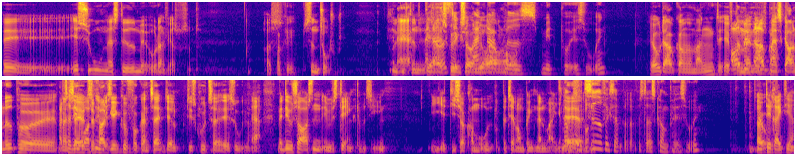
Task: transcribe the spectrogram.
øh, SU'en er steget med 78 procent. Også Okay. siden 2000. Udgifterne. det Men er er sgu ikke så mange, der er blevet smidt på SU, ikke? Jo, der er jo kommet mange efter, oh, men- man, ah, man skar jo ned på... Øh, man det er sagde jo til folk invest- ikke kunne få kontanthjælp, de skulle tage SU. Jo. Ja, men det er jo så også en investering, kan man sige. ikke? I at de så kommer ud og betaler nogle penge den anden vej igen. Når Ja, ja. politiet for eksempel, hvis der også kommer på SU, ikke? Og Jo. det er rigtigt, ja.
